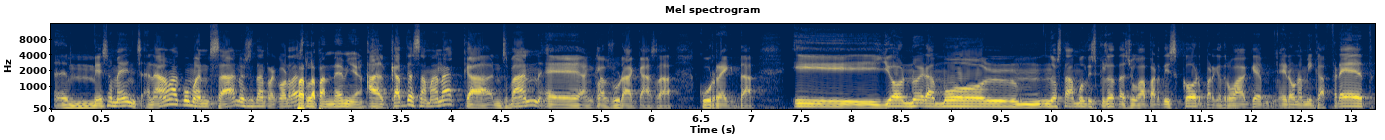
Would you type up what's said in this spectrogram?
Eh, més o menys. Anàvem a començar, no sé si te'n recordes... Per la pandèmia. El cap de setmana que ens van eh, enclausurar a casa, correcte. I jo no era molt... no estava molt disposat a jugar per Discord perquè trobava que era una mica fred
